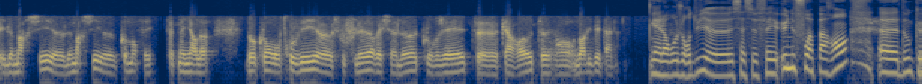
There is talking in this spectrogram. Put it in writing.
et le marché euh, le marché euh, commençait de cette manière-là. Donc on retrouvait chou-fleur, échalotes, courgettes, carottes dans, dans les étals. Et alors aujourd'hui, ça se fait une fois par an, donc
